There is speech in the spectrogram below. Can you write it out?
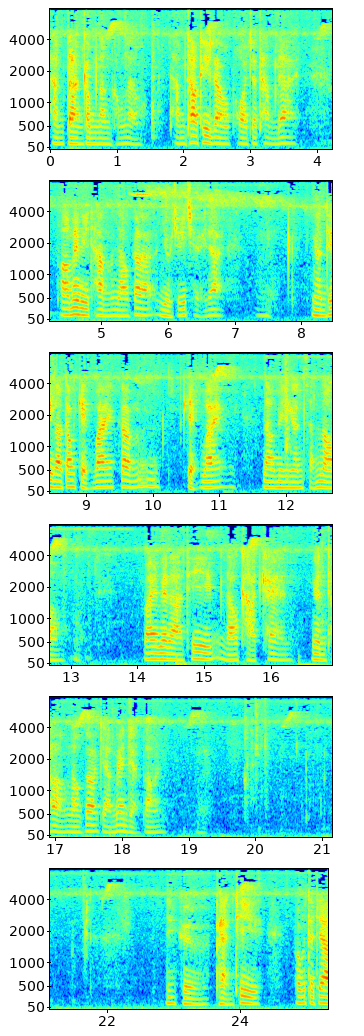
ทำตามกำลังของเราทำเท่าที่เราพอจะทำได้ พอไม่มีทำเราก็อยู่เฉยๆได้ เงินที่เราต้องเก็บไว้ก็เก็บไว้ เรามีเงินสำรอง ไว้เวลาที่เราขาดแคลนเงินทองเราก็จะไม่เดือดร้อน นี่คือแผนที่พระพุทธเจ้า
